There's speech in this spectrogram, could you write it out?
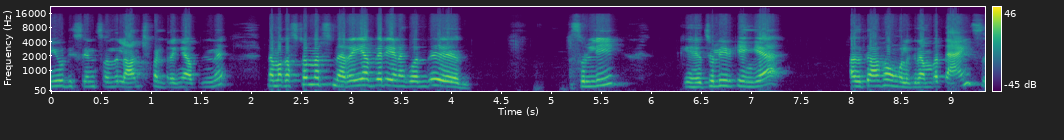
நியூ டிசைன்ஸ் வந்து லான்ச் பண்றீங்க அப்படின்னு நம்ம கஸ்டமர்ஸ் நிறைய பேர் எனக்கு வந்து சொல்லி சொல்லியிருக்கீங்க. அதுக்காக உங்களுக்கு ரொம்ப தேங்க்ஸ்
